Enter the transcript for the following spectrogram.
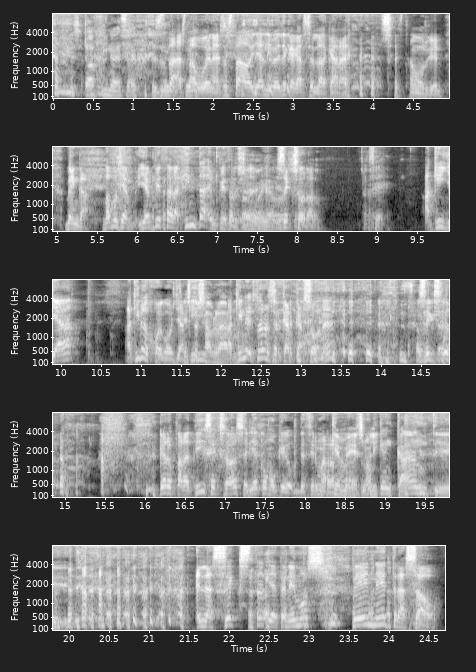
Está fina esa. Está, está buena, esa está ya al nivel de cagarse en la cara. ¿eh? Estamos bien. Venga, vamos ya, ya empieza la quinta, empieza el show. Vaya, vaya. Sexo oral. Sí. Aquí ya. Aquí no hay juegos, ya. Aquí, Esto es hablar, Aquí ¿no? esto no es el carcasón, ¿eh? sexo. Claro, para ti sexo oral sería como que decir más Que me ¿no? expliquen Kant y... En la sexta ya tenemos penetrasao.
